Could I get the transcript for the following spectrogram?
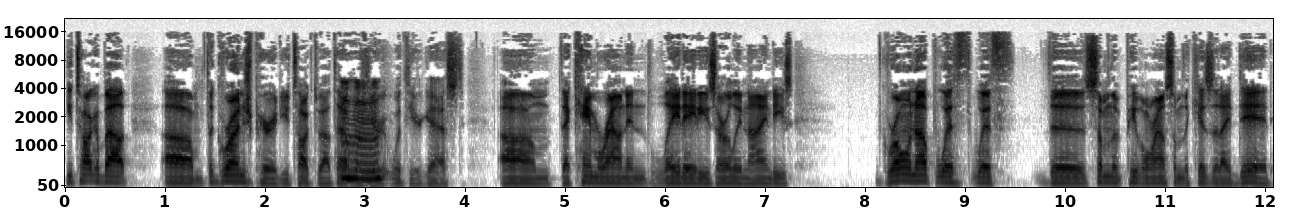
you talk about um, the grunge period. You talked about that with your with your guest um, that came around in late 80s, early 90s. Growing up with with the some of the people around, some of the kids that I did,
